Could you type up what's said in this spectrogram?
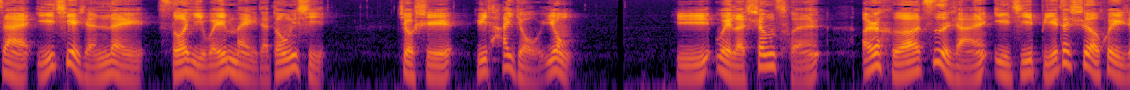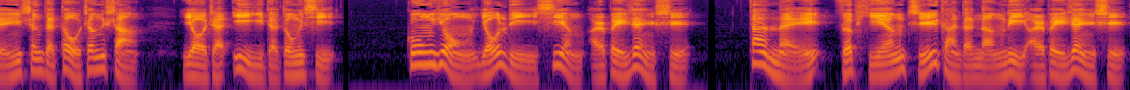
在一切人类所以为美的东西，就是与它有用，于为了生存而和自然以及别的社会人生的斗争上有着意义的东西，功用有理性而被认识。但美则凭直感的能力而被认识，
